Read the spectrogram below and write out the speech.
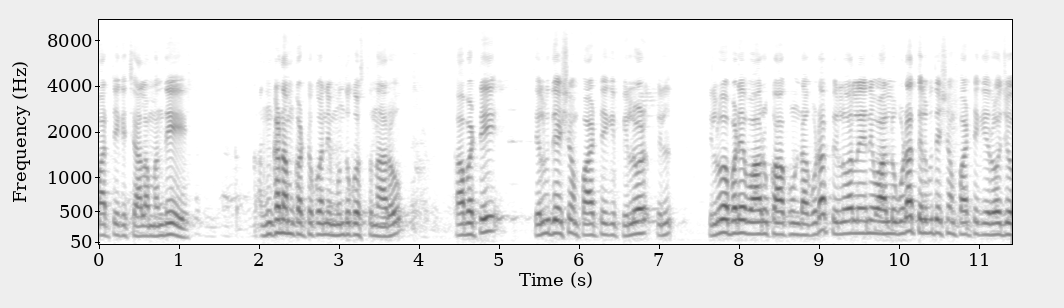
పార్టీకి చాలామంది కంకణం కట్టుకొని ముందుకొస్తున్నారు. కాబట్టి తెలుగుదేశం పార్టీకి పిలువ పిల్ పిలువబడే వారు కాకుండా కూడా పిలువలేని వాళ్ళు కూడా తెలుగుదేశం పార్టీకి ఈరోజు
